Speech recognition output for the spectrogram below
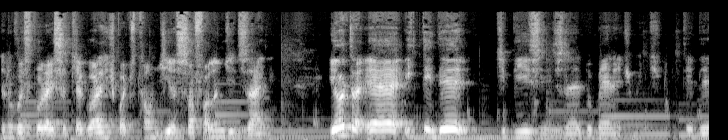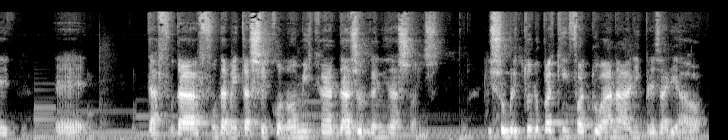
Eu não vou explorar isso aqui agora, a gente pode ficar um dia só falando de design. E outra é entender de business, né, do management, entender é, da, da, fundamentação econômica das organizações. E, sobretudo, para quem for atuar na área empresarial,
